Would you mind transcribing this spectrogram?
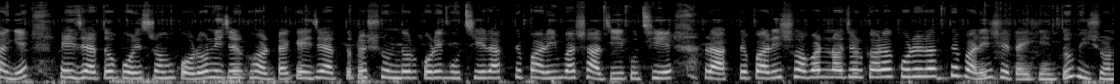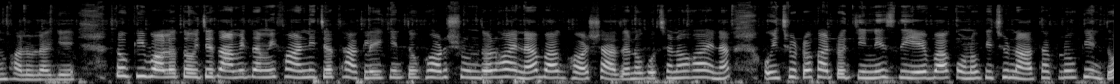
লাগে। এই যে এত পরিশ্রম করো নিজের ঘরটাকে এই যে এতটা সুন্দর করে গুছিয়ে রাখতে পারি বা সাজিয়ে গুছিয়ে রাখতে পারি, সবার নজর কাড়া করে রাখতে পারি, সেটাই কিন্তু ভীষণ ভালো লাগে। তো কি বলো তো ওই যে দামি দামি ফার্নিচার থাকলেই কিন্তু ঘর সুন্দর হয় না বা ঘর সাজানো গোছানো হয় না। ওই ছোটোখাটো জিনিস দিয়ে বা কোনো কিছু না থাকলেও কিন্তু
